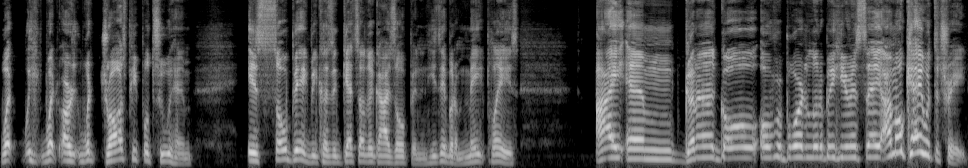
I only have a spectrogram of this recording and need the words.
what what are what draws people to him is so big because it gets other guys open and he's able to make plays. I am gonna go overboard a little bit here and say I'm okay with the trade.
